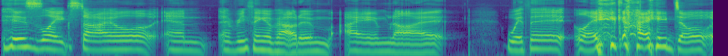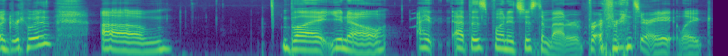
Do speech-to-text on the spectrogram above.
his like style and everything about him. I am not with it. Like I don't agree with. Um, but you know, I at this point it's just a matter of preference, right? Like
